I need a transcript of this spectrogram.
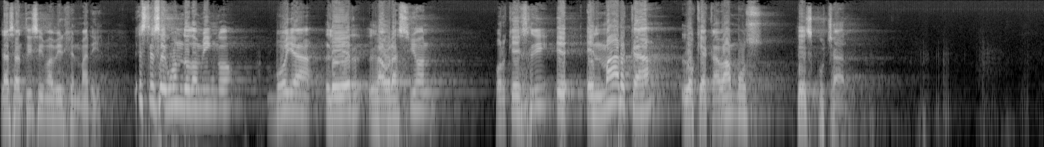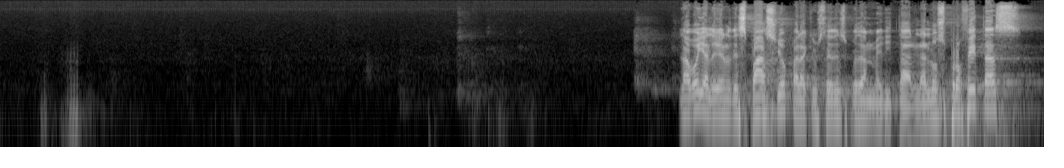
la Santísima Virgen María. Este segundo domingo voy a leer la oración porque eh, enmarca lo que acabamos de escuchar. La voy a leer despacio para que ustedes puedan meditarla. Los profetas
